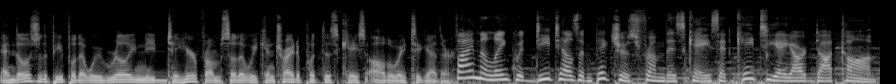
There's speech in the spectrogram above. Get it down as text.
And those are the people that we really need to hear from so that we can try to put this case all the way together. Find the link with details and pictures from this case at ktar.com.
